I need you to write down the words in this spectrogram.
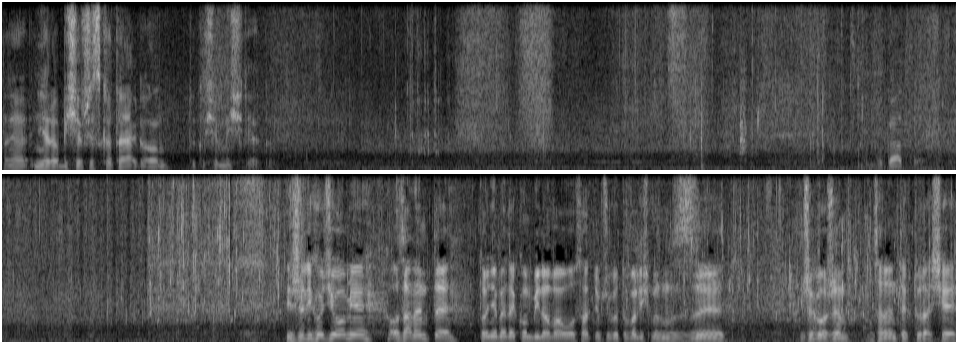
to nie, nie robi się wszystko tak jak on, tylko się myśli jak on. Jeżeli chodzi o mnie, o zanętę, to nie będę kombinował. Ostatnio przygotowaliśmy z- Grzegorzem zanętę, która się,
